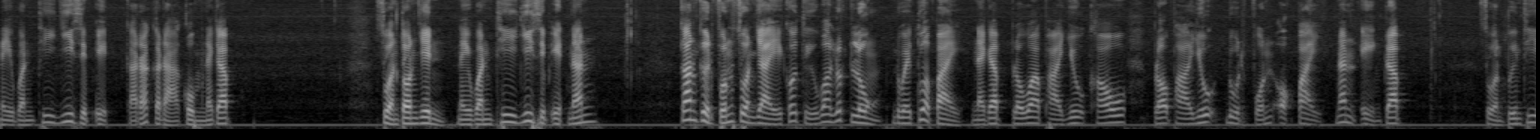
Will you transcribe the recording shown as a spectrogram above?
ในวันที่ 21 กรกฎาคมนะครับ ส่วนตอนเย็นในวันที่ 21 นั้น การเกิดฝนส่วนใหญ่ก็ถือว่าลดลงโดยทั่วไปนะครับ เพราะว่าพายุเขาเพราะพายุดูดฝนออกไปนั่นเองครับ ส่วนพื้นที่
